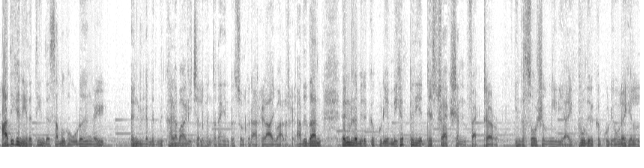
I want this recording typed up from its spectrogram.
அதிக நேரத்தை இந்த சமூக ஊடகங்கள் எங்களிடமிருந்து களவாடி செல்கின்றன என்று சொல்கிறார்கள் ஆய்வாளர்கள். அதுதான் எங்களிடம் இருக்கக்கூடிய மிகப்பெரிய டிஸ்ட்ராக்ஷன் ஃபேக்டர் இந்த சோஷியல் மீடியா இப்போது இருக்கக்கூடிய உலகில்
